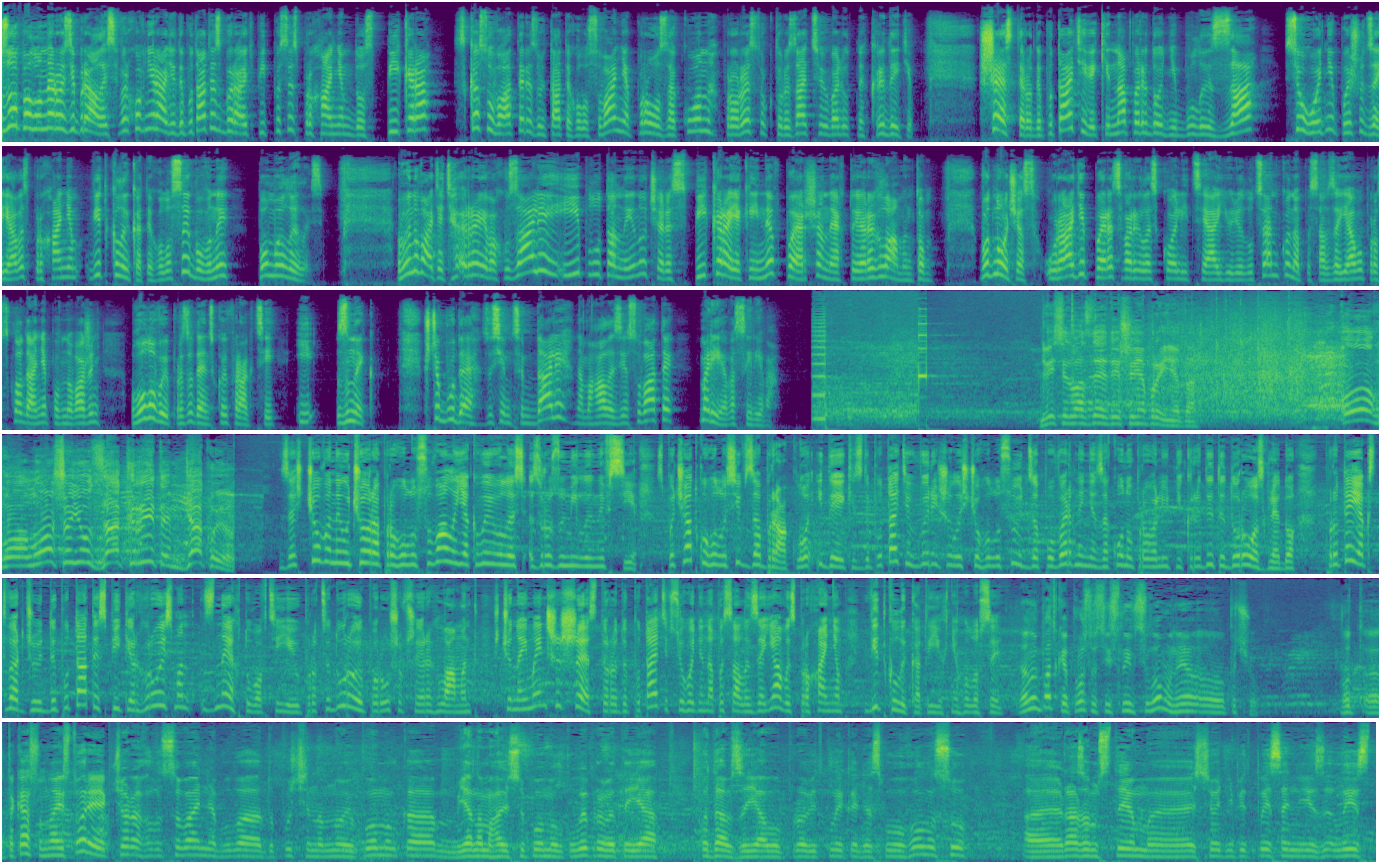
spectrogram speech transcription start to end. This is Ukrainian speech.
З опалу не розібрались. В Верховній Раді депутати збирають підписи з проханням до спікера скасувати результати голосування про закон про реструктуризацію валютних кредитів. Шестеро депутатів, які напередодні були за, сьогодні пишуть заяви з проханням відкликати голоси, бо вони помилились. Винуватять рейвах у залі і плутанину через спікера, який не вперше нехтує регламентом. Водночас у раді пересварилась коаліція. Юрій Луценко написав заяву про складання повноважень голови президентської фракції і зник. Що буде з усім цим далі, намагалась з'ясувати Марія Васильєва. 229 рішення прийнято. Оголошую закритим. Дякую. За що вони учора проголосували, як виявилось, зрозуміли не всі. Спочатку голосів забракло, і деякі з депутатів вирішили, що голосують за повернення закону про валютні кредити до розгляду. Проте, як стверджують депутати, спікер Гройсман знехтував цією процедурою, порушивши регламент. Щонайменше шестеро депутатів сьогодні написали заяви з проханням відкликати їхні голоси. В даному випадку я просто ці слів в цілому не е, почув. От е, така сумна історія. Вчора голосування була допущена мною помилка. Я намагаюся помилку виправити. Я подав заяву про відкликання свого голосу. Е, Разом з тим, е, сьогодні підписані лист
